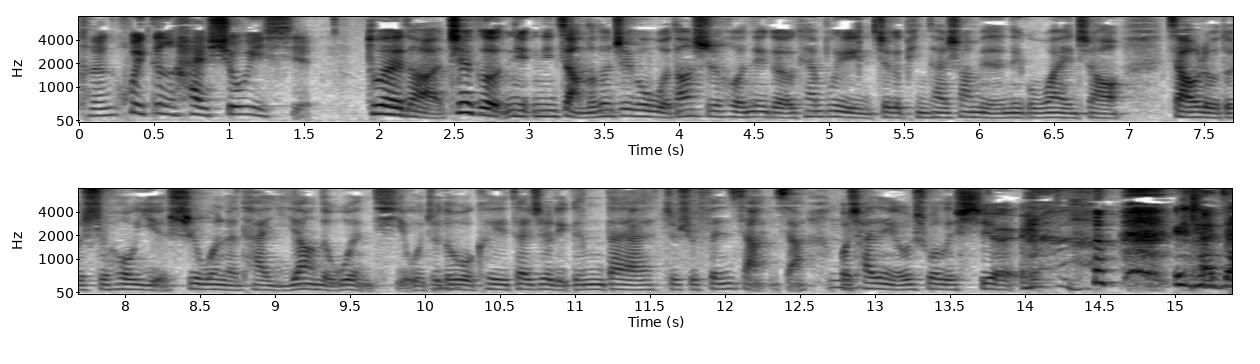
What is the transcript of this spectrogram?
可能会更害羞一些。对的，这个你你讲到的这个，我当时和那个 Cambly 这个平台上面的那个外教交流的时候，也是问了他一样的问题。我觉得我可以在这里跟大家就是分享一下，我差点又说了 share，跟大家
